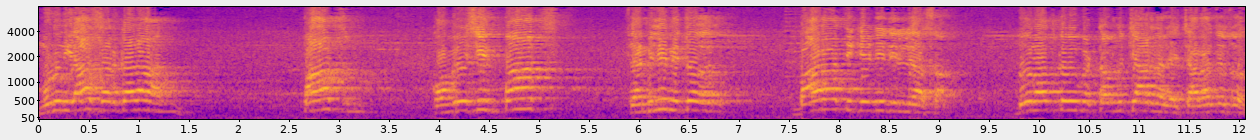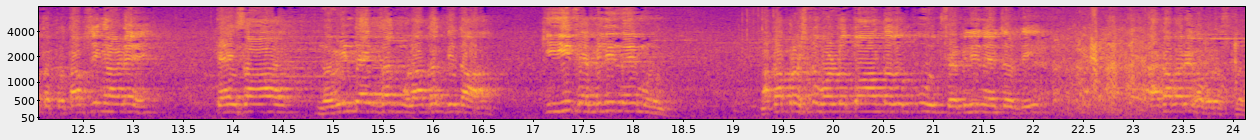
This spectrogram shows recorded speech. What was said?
म्हणून ह्या सरकारान पांच काँग्रेसीन पांच फॅमिली भितर बारा तिकेटी दिल्ल्यो आसा. दोन हात कमी पडटा म्हणून चार जाले चाराचे सो आतां प्रताप सिंग राणे त्या दिसा नवीन टायम्साक मुलाखत दिता की ही फॅमिली न्हय म्हणून. म्हाका प्रश्न पडलो तो आनी ताजो पूत फॅमिली न्हय तर ती. ताका बरें खबर आसतलें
